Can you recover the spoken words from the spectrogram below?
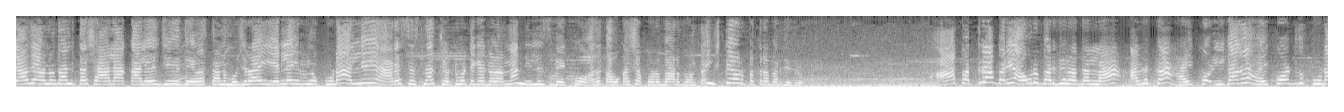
ಯಾವುದೇ ಅನುದಾನಿತ ಶಾಲಾ, ಕಾಲೇಜು, ದೇವಸ್ಥಾನ, ಮುಜರಾಯಿ ಎಲ್ಲೇ ಇರಲು ಕೂಡ ಅಲ್ಲಿ ಆರ್ ಎಸ್ ಎಸ್ನ ಚಟುವಟಿಕೆಗಳನ್ನು ನಿಲ್ಲಿಸಬೇಕು. ಅದಕ್ಕೆ ಅವಕಾಶ ಕೊಡಬಾರ್ದು ಅಂತ ಇಷ್ಟೇ ಅವರು ಪತ್ರ ಬರೆದಿದ್ರು. ಆ ಪತ್ರ ಬರೀ ಅವರು ಬರೆದಿರೋದಲ್ಲ. ಅದಕ್ಕೆ ಹೈಕೋರ್ಟ್ ಈಗಾಗಲೇ ಹೈಕೋರ್ಟ್ ಕೂಡ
